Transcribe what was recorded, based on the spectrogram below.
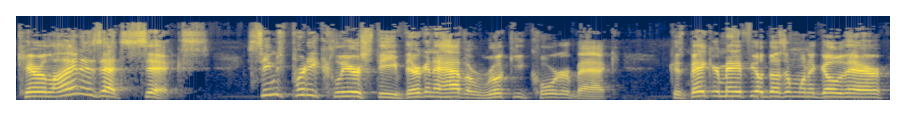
Carolina's at six. Seems pretty clear, Steve. They're going to have a rookie quarterback because Baker Mayfield doesn't want to go there.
